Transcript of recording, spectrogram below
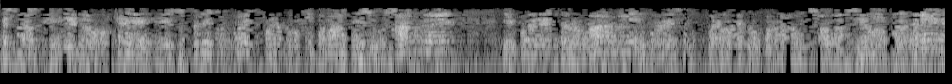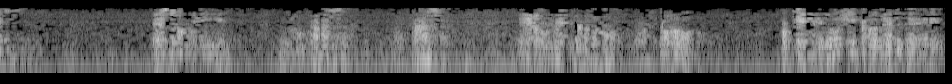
estás pidiendo, ok, Jesucristo, puedes poner un poquito más de su sangre y puedes perdonarme y puedes, puedo recuperar mi salvación otra vez. Eso a mí no pasa, no pasa él me perdonó por todo. Porque lógicamente,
